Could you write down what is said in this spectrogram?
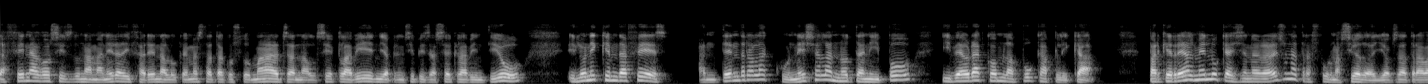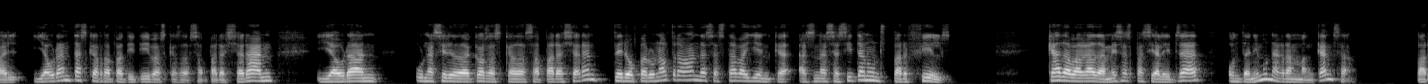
de fer negocis d'una manera diferent a el que hem estat acostumats en el segle XX i a principis del segle XXI, i l'únic que hem de fer és entendre-la, conèixer-la, no tenir por i veure com la puc aplicar perquè realment el que es generarà és una transformació de llocs de treball. Hi haurà tasques repetitives que desapareixeran, hi haurà una sèrie de coses que desapareixeran, però per una altra banda s'està veient que es necessiten uns perfils cada vegada més especialitzats on tenim una gran mancança. Per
